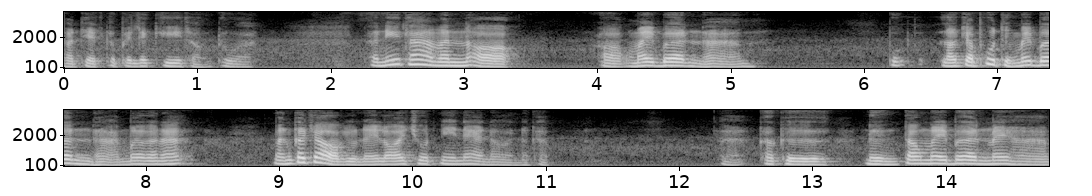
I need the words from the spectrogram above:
กับเจ็ดก็เป็นเลขคี่สองตัวอันนี้ถ้ามันออกออกไม่เบิ้ลหาม เราจะพูดถึงไม่เบิ้ลหามเมื่อกันนะ มันก็จะออกอยู่ในร้อยชุดนี้แน่นอนนะครับก็คือหนึ่งต้องไม่เบิ้ลไม่หาม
